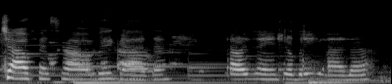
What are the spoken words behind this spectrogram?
Tchau, pessoal. Obrigada. Tchau, gente. Obrigada.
